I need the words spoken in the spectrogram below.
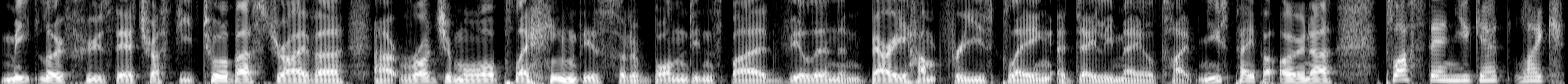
Meatloaf, who's their trusty tour bus driver, uh, Roger Moore playing this sort of Bond inspired villain, and Barry Humphries playing a Daily Mail type newspaper owner. Plus, then you get like,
